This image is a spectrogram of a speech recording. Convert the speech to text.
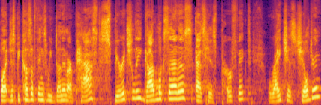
But just because of things we've done in our past, spiritually, God looks at us as his perfect, righteous children.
